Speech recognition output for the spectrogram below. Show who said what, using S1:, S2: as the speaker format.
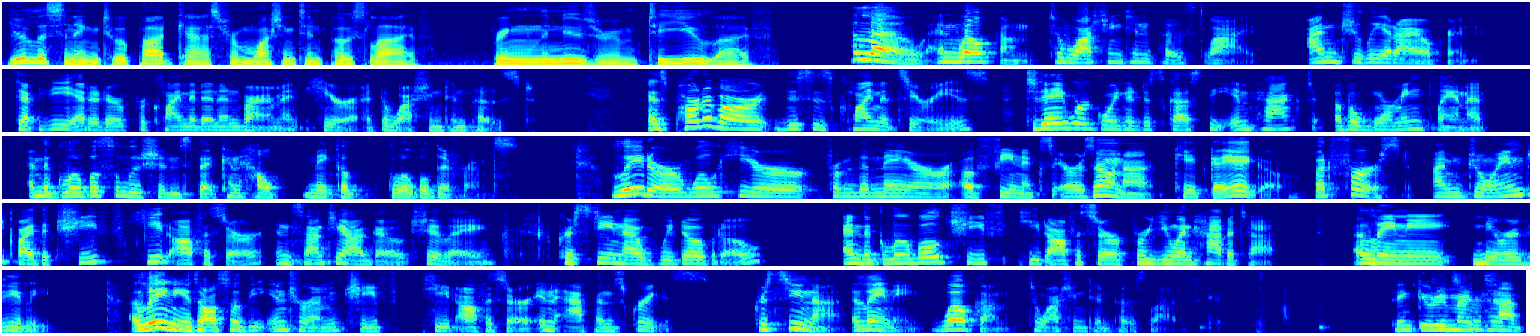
S1: You're listening to a podcast from Washington Post Live, bringing the newsroom to you live.
S2: Hello, and welcome to Washington Post Live. I'm Juliet Eilperin, Deputy Editor for Climate and Environment here at the Washington Post. As part of our This is Climate series, today we're going to discuss the impact of a warming planet and the global solutions that can help make a global difference. Later, we'll hear from the mayor of Phoenix, Arizona, Kate Gallego. But first, I'm joined by the chief heat officer in Santiago, Chile, Cristina Huidobro, and the global chief heat officer for UN Habitat, Eleni Myrivili. Eleni is also the interim chief heat officer in Athens, Greece. Cristina, Eleni, welcome to Washington Post Live.
S3: Thank you very
S2: Thanks
S3: much.
S2: Um,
